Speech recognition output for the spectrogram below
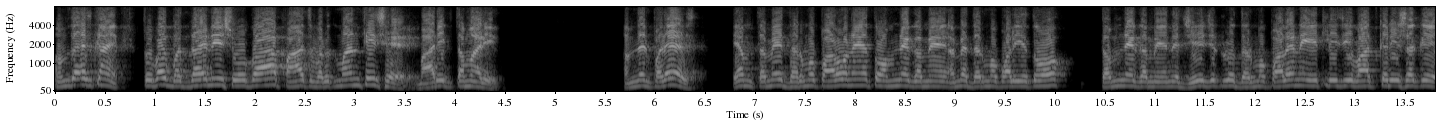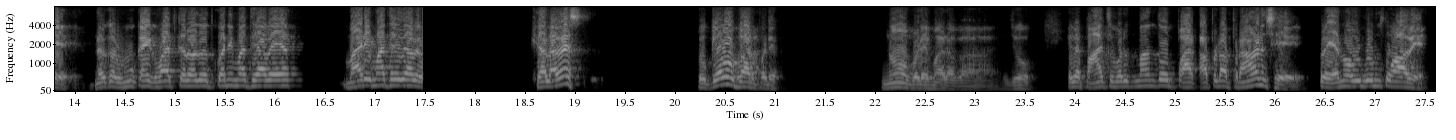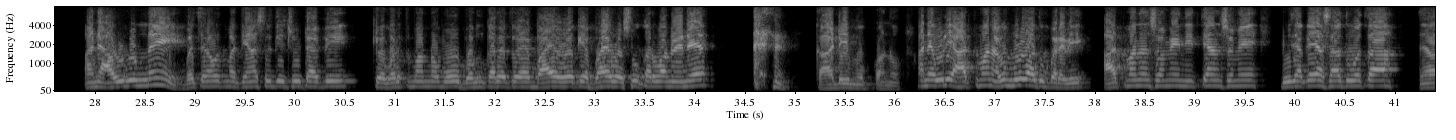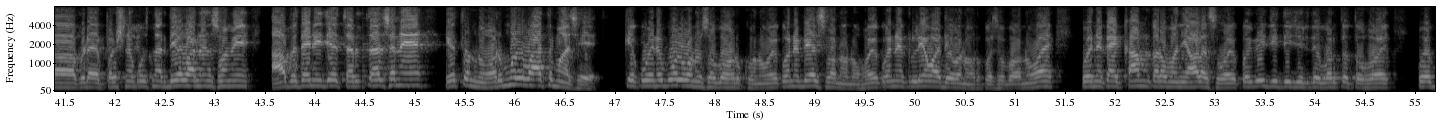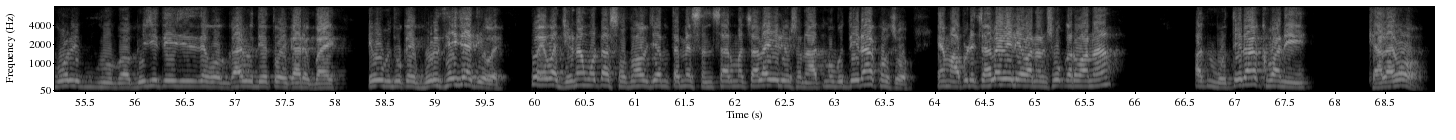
સમજાય કાંઈ? તો ભાઈ બધાની શોભા પાંચ વર્તમાનથી છે, મારી તમારી? સમજણ પડે એમ તમે ધર્મ પાળો ને તો અમને ગમે, અમે ધર્મ પાળીએ તો તમને ગમે. અને જે જેટલો ધર્મ પાળે ને એટલી જે વાત કરી શકે. નકર હું કંઈક વાત કરવા તો કોની માથે આવે? મારી માથે જ આવે. ખ્યાલ આવે તો કેવો ભાર પડે? નો પડે મારા ભાઈ. જો, એટલે પાંચ વર્તમાન તો આપણા પ્રાણ છે. તો એનો અવગુણ તો આવે. અને આવડું નહીં. વચનાવતમાં ત્યાં સુધી છૂટ આપી કે વર્તમાનનો બહુ ભંગ કરે તો એ બાય હોય કે ભાઈ હોય, શું કરવાનું એને? કાઢી મૂકવાનો. અને ઓલી આત્માને હવે મૂળવાત ઉપર આવી. આત્માનંદ સ્વામી, નિત્યાનંદ સ્વામી, બીજા કયા સાધુ હતા? આપણે પ્રશ્ન પૂછનાર દેવાનંદ સ્વામી, આ બધાની જે ચર્ચા છે ને, એ તો નોર્મલ વાતમાં છે. કે કોઈને બોલવાનો સ્વભાવ હરખો ન હોય, કોઈને બેસવાનો ન હોય, કોઈને લેવા દેવાનો હરખો સ્વભાવ ન હોય, કોઈને કઈ કામ કરવાની આળસ હોય, કોઈ બીજી ત્રીજી રીતે વર્તતો હોય, કોઈ બોલી, બીજી ત્રીજી રીતે ગાળું દેતો હોય ક્યારેક ભાઈ, એવું બધું કઈ ભૂલ થઈ જતી હોય, તો એવા ઝીણા મોટા સ્વભાવ જેમ તમે સંસારમાં ચલાવી રહ્યો છો ને, આત્મબુદ્ધિ રાખો છો, એમ આપણે ચલાવી લેવાના શું કરવાના? આત્મબુદ્ધિ રાખવાની. ખ્યાલ આવ્યો?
